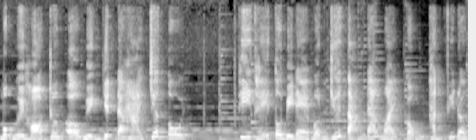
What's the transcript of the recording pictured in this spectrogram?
Một người họ trương ở huyện Dịch đã hại chết tôi. Thi thể tôi bị đè bên dưới tảng đá ngoài cổng thành phía đông.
